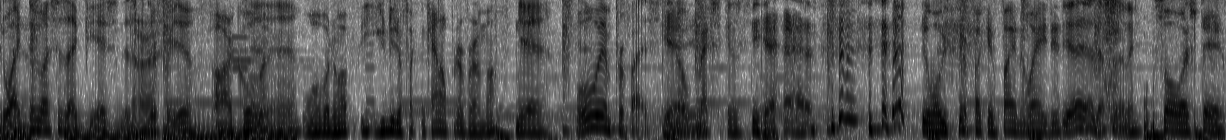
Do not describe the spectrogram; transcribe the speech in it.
White yeah. thing was his IPAs. That's All good for you. All right, cool, yeah, man. We'll open them up. You need a fucking can opener for him, though. Yeah. We'll improvise. Yeah, you know. Mexicans. Yeah. you always fucking find a way, dude. Yeah, definitely. So, este,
